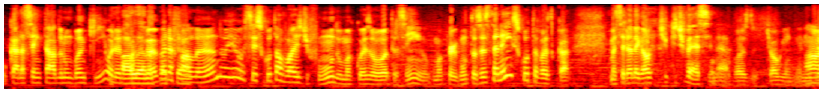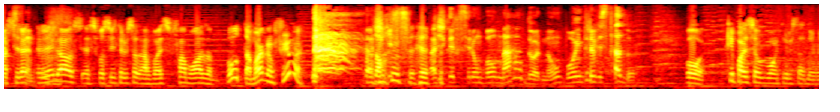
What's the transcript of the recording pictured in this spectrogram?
o cara sentado num banquinho, olhando Falando pra câmera, falando, e você escuta a voz de fundo, uma coisa ou outra, assim, alguma pergunta. Às vezes você nem escuta a voz do cara. Mas seria legal que tivesse, né, a voz de alguém. Ah, seria entrevistando. legal se se fosse entrevistar a voz famosa. Puta, Morgan Freeman? Acho que, acho que ele seria um bom narrador, não um bom entrevistador. Boa. Quem pode ser um bom entrevistador?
